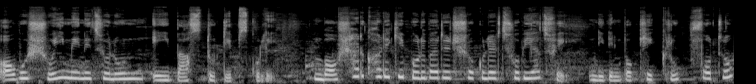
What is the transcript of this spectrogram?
অবশ্যই মেনে চলুন এই বাস্তু টিপসগুলি। বসার ঘরে কি পরিবারের সকলের ছবি আছে? নিতেন পক্ষে গ্রুপ ফটো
